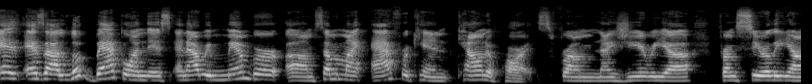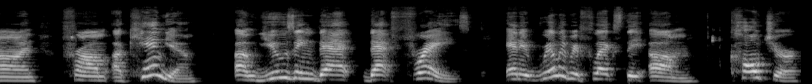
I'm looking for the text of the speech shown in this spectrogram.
as, as I look back on this, and I remember um, some of my African counterparts from Nigeria, from Sierra Leone, from uh, Kenya, um, using that that phrase, and it really reflects the um, culture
